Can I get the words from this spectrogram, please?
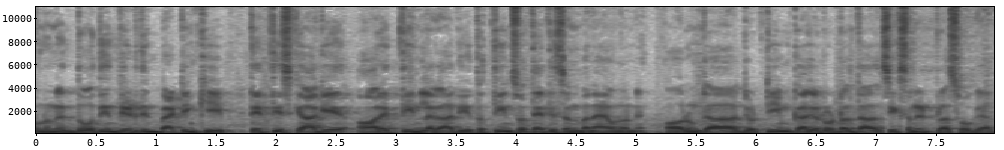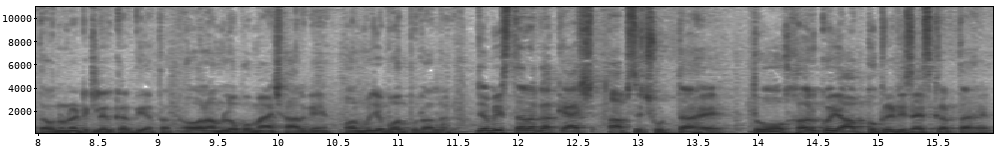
उन्होंने दो दिन, डेढ़ दिन बैटिंग की 33 के आगे और एक तीन लगा दिए। तो 333 रन बनाए उन्होंने। और उनका जो टीम का जो टोटल था 600 प्लस हो गया था, उन्होंने डिक्लेयर कर दिया था। और हम लोग को मैच हार गए और मुझे बहुत बुरा लगा। जब इस तरह का कैश आपसे छूटता है तो हर कोई आपको क्रिटिसाइज करता है।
